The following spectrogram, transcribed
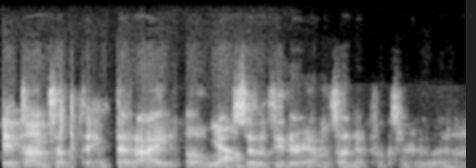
It's on something that I own. Yeah. So it's either Amazon, Netflix, or Hulu.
